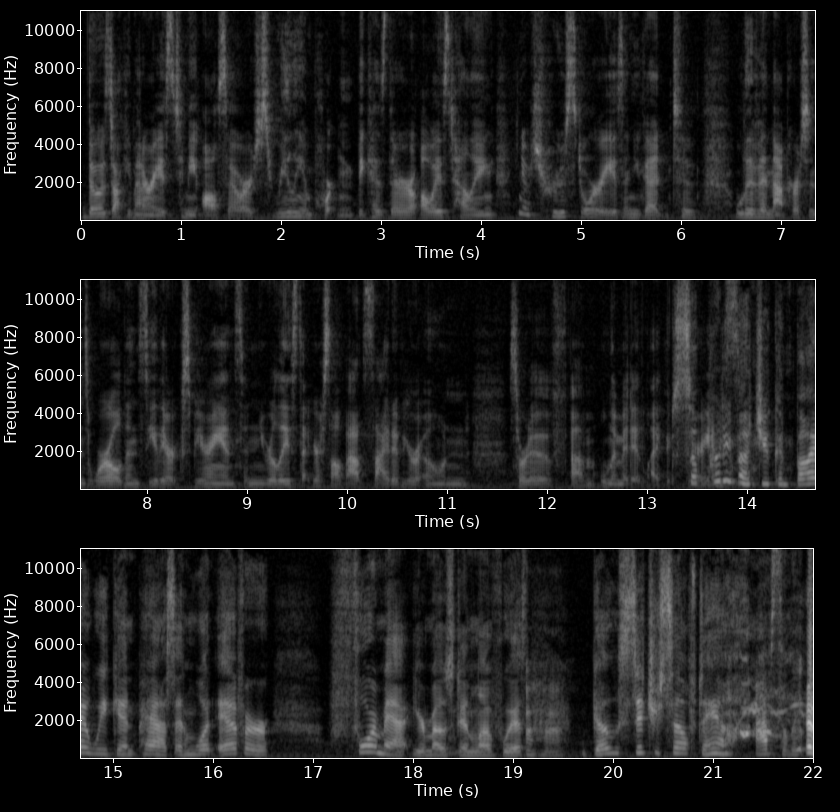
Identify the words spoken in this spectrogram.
those documentaries to me also are just really important because they're always telling you know true stories and you get to live in that person's world and see their experience and you really set yourself outside of your own sort of um, limited life experience. So pretty much you can buy a weekend pass and whatever format you're most in love with, Mhm. go sit yourself down. Absolutely.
